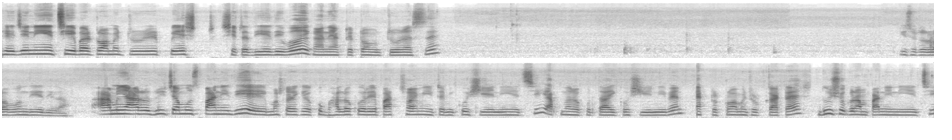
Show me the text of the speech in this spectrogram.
ভেজে নিয়েছি, এবার টমেটোর পেস্ট সেটা দিয়ে দিব, এখানে একটা টমেটোর আছে। কিছুটা লবণ দিয়ে দিলাম। আমি আরও দুই চামচ পানি দিয়ে এই মশলাটাকে খুব ভালো করে পাঁচ ছয় মিনিট আমি কষিয়ে নিয়েছি আপনারা তাই কষিয়ে নেবেন। একটা টমেটোর কাটায় দুশো গ্রাম পানি নিয়েছি।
